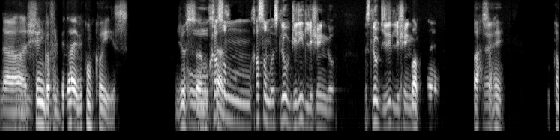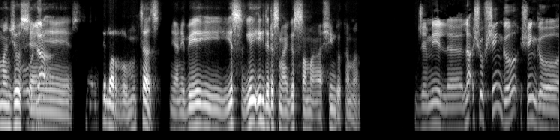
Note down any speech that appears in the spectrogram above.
لشينجو في البداية بيكون كويس. جوس وخصم خصم أسلوب جديد لشينجو. أسلوب جديد لشينجو. إيه. صح إيه. صحيح. وكمان جوس يعني seller ممتاز. يعني بيص... يقدر يصنع قصة مع شينجو كمان. جميل. لا شوف شينجو شينجو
